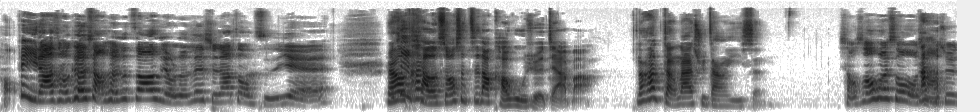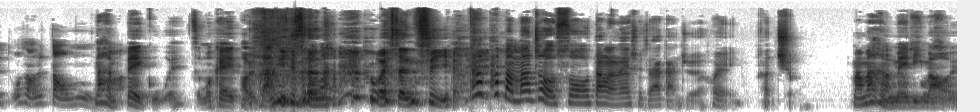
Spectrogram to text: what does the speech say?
候。屁啦，怎么可能小学就知道有人类学家这种职业？然后小的时候是知道考古学家吧？然后他长大去当医生。小时候会说我想要去，我想要去盗墓，那很背骨哎，怎么可以跑去当医生呢？我会生气耶。他他妈妈就有说，当人类学家感觉会很穷，妈妈很没礼貌哎。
